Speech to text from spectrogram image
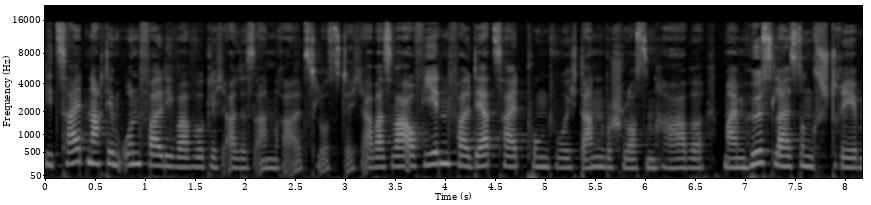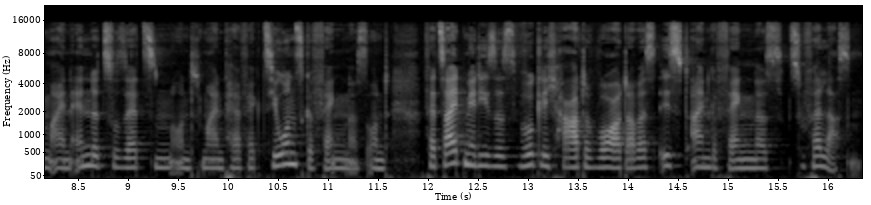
Die Zeit nach dem Unfall, die war wirklich alles andere als lustig. Aber es war auf jeden Fall der Zeitpunkt, wo ich dann beschlossen habe, meinem Höchstleistungsstreben ein Ende zu setzen und mein Perfektionsgefängnis, und verzeiht mir dieses wirklich harte Wort, aber es ist ein Gefängnis, zu verlassen.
